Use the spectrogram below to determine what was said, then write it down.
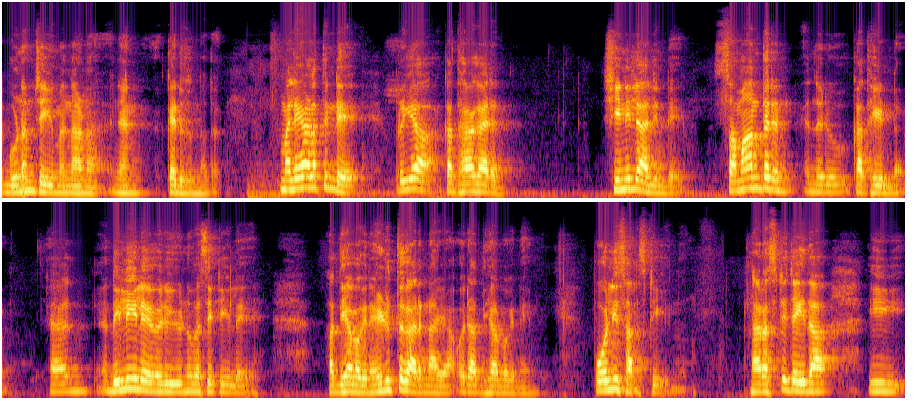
ഗുണം ചെയ്യുമെന്നാണ് ഞാൻ കരുതുന്നത്. മലയാളത്തിന്റെ പ്രിയ കഥാകാരൻ ഷിനിലാലിന്റെ സമാന്തരൻ എന്നൊരു കഥയുണ്ട്. ദില്ലിയിലെ ഒരു യൂണിവേഴ്സിറ്റിയിലെ അധ്യാപകനെ എഴുത്തുകാരനായ ഒരു അധ്യാപകനെ പോലീസ് അറസ്റ്റ് ചെയ്യുന്നു. അറസ്റ്റ് ചെയ്ത ഈ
